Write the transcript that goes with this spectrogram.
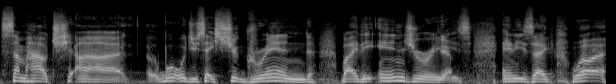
somehow, ch- uh, what would you say, chagrined by the injuries, and he's like, "Well,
